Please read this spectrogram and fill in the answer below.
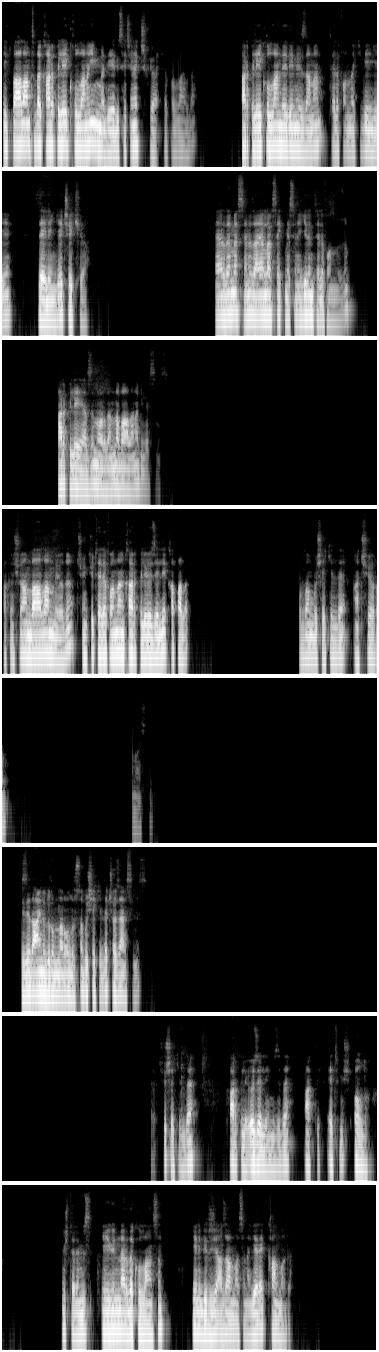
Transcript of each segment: İlk bağlantıda CarPlay kullanayım mı diye bir seçenek çıkıyor Apple'larda. CarPlay'i kullan dediğiniz zaman telefondaki bilgiyi Z-Link'e çekiyor. Eğer demezseniz ayarlar sekmesine girin telefonunuzun. CarPlay yazın oradan da bağlanabilirsiniz. Bakın şu an bağlanmıyordu. Çünkü telefondan CarPlay özelliği kapalı. Buradan bu şekilde açıyorum. Sizde de aynı durumlar olursa bu şekilde çözersiniz. Evet, şu şekilde CarPlay özelliğimizi de aktif etmiş olduk. Müşterimiz iyi günlerde kullansın. Yeni bir cihaz almasına gerek kalmadı.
